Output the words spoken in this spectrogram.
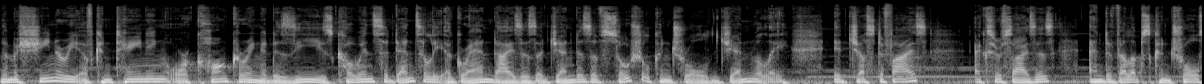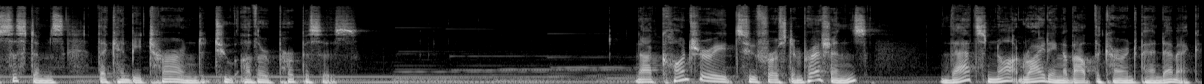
the machinery of containing or conquering a disease coincidentally aggrandizes agendas of social control generally. It justifies, exercises, and develops control systems that can be turned to other purposes. Now, contrary to first impressions, that's not writing about the current pandemic.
